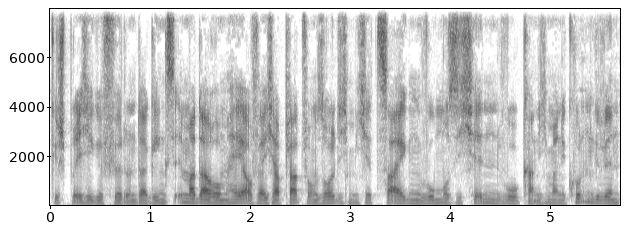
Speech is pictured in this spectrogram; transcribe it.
Gespräche geführt und da ging es immer darum, hey, auf welcher Plattform sollte ich mich jetzt zeigen, wo muss ich hin, wo kann ich meine Kunden gewinnen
